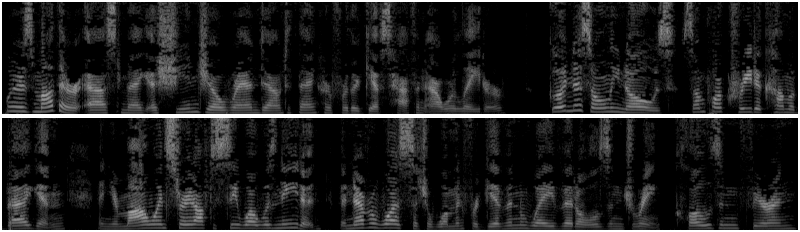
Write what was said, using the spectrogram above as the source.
Where is mother? asked Meg as she and Jo ran down to thank her for their gifts half an hour later. Goodness only knows. Some poor creetur come a begging, and your ma went straight off to see what was needed. There never was such a woman for givin' away victuals and drink, clothes and furrin,"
